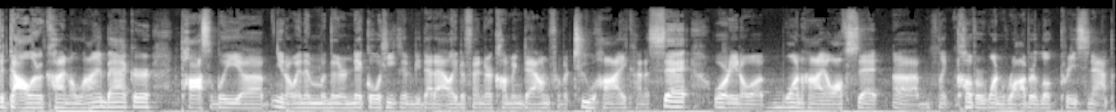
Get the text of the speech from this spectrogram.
the dollar kind of linebacker, possibly, uh, you know, and then when they're nickel, he's going to be that alley defender coming down from a two high kind of set or, you know, a one high offset, uh, like cover one robber look pre snap.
